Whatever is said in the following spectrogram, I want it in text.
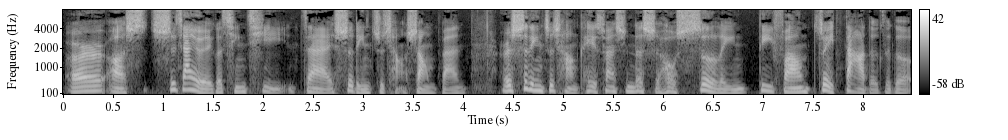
而啊施施家有一个亲戚在士林职场上班，而士林职场可以算是那时候士林地方最大的这个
